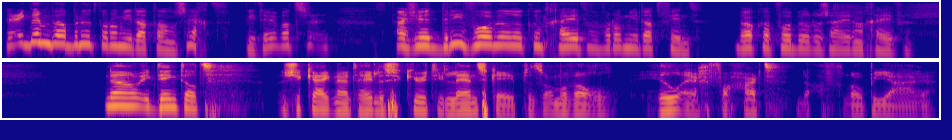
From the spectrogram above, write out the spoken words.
Ja, ik ben wel benieuwd waarom je dat dan zegt, Pieter. Wat, als je drie voorbeelden kunt geven waarom je dat vindt, welke voorbeelden zou je dan geven? Nou, ik denk dat als je kijkt naar het hele security landscape, dat is allemaal wel heel erg verhard de afgelopen jaren.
